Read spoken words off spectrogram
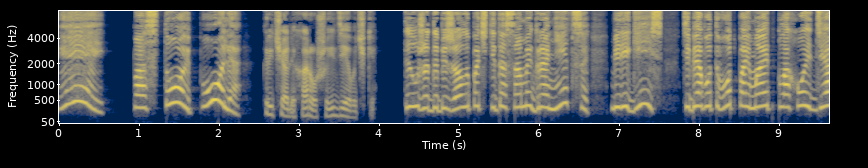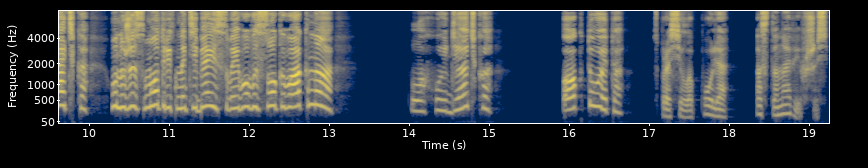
«Эй, постой, Поля!» — кричали хорошие девочки. «Ты уже добежала почти до самой границы. Берегись, тебя вот-вот поймает плохой дядька. Он уже смотрит на тебя из своего высокого окна». «Плохой дядька? А кто это?» — спросила Поля, остановившись.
